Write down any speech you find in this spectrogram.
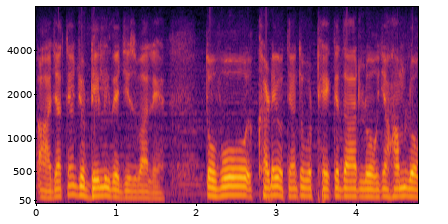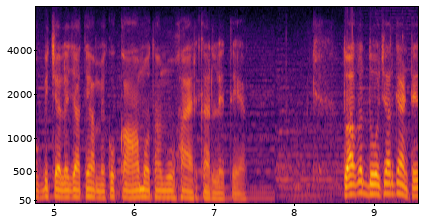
آ جاتے ہیں جو ڈیلی ویجز والے ہیں۔ تو وہ کھڑے ہوتے ہیں، تو وہ ٹھیکیدار لوگ یا ہم لوگ بھی چلے جاتے ہیں، ہمیں کو کام ہوتا ہے، ہم وہ ہائر کر لیتے ہیں۔ تو اگر دو چار گھنٹے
